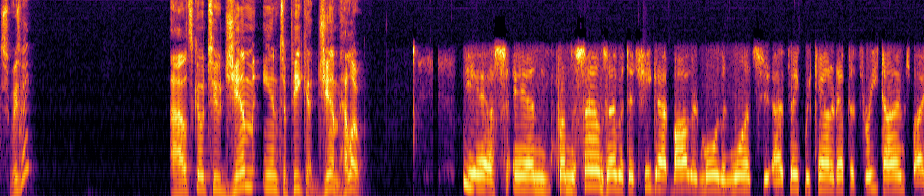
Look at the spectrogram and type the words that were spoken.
Excuse me? Uh, let's go to Jim in Topeka. Jim, hello. Yes, and from the sounds of it, that she got bothered more than once. I think we counted up to three times by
